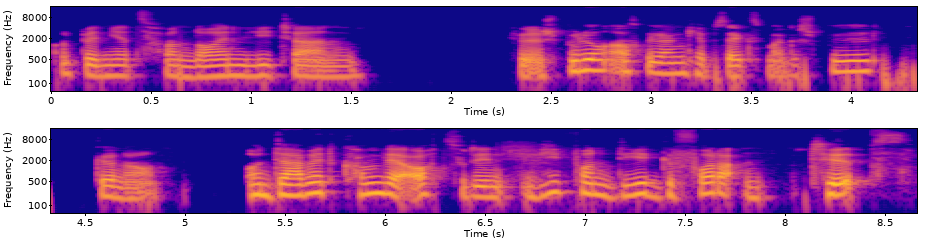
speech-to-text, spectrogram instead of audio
und bin jetzt von 9 Litern für eine Spülung ausgegangen. Ich habe sechsmal gespült. Genau. Und damit kommen wir auch zu den wie von dir geforderten Tipps.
